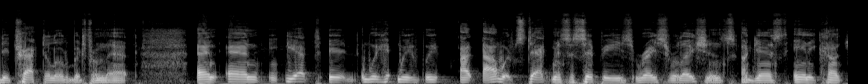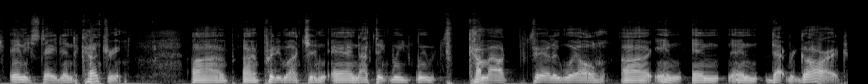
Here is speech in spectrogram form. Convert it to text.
detract a little bit from that and and yet it, we we, we I, I, would stack Mississippi's race relations against any country, any state in the country, uh, uh, pretty much, and, and I think we we come out fairly well uh, in in in that regard.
